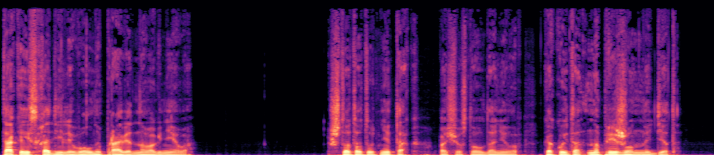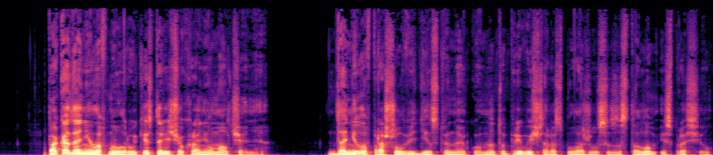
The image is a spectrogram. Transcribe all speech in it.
так и исходили волны праведного гнева. «Что-то тут не так», — почувствовал Данилов. «Какой-то напряженный дед». Пока Данилов мыл руки, старичок хранил молчание. Данилов прошел в единственную комнату, привычно расположился за столом и спросил.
